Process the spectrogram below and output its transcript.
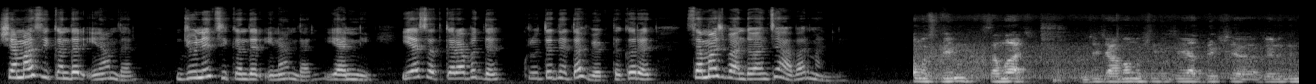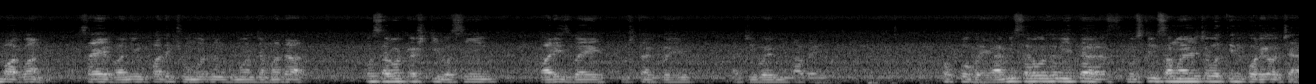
शमा सिकंदर इनामदार जुनेद सिकंदर इनामदार यांनी या सत्काराबद्दल कृतज्ञता व्यक्त करत समाज बांधवांचे आभार मानले. मुस्लिम समाज म्हणजे जामा मशिदीचे अध्यक्ष जैनुद्दीन बागवान साहेब आणि उपाध्यक्ष उमर कुमार जमादार व सर्व ट्रस्टी वसीम वारिसभाई मुश्ताकभाई आजीबाई मुलाबाई पप्पूबाई. आम्ही सर्वजण इतर मुस्लिम समाजाच्या वतीने कोरेगावच्या.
